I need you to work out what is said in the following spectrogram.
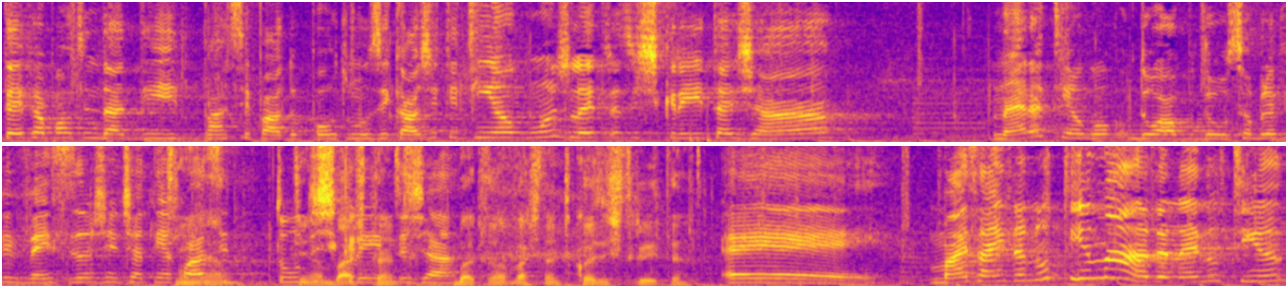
teve a oportunidade de participar do Porto Musical, a gente tinha algumas letras escritas já. Não era? Tinha algum, do álbum do Sobrevivências, a gente já tinha, quase tudo tinha escrito bastante, já. Bastante coisa escrita. É, mas ainda não tinha nada, né? Não tinha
